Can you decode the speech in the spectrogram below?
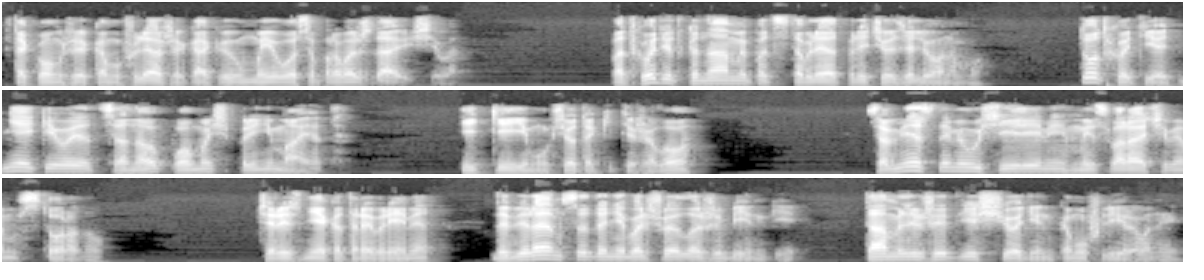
в таком же камуфляже, как и у моего сопровождающего. Подходит к нам и подставляет плечо зеленому. Тот хоть и отнекивается, но помощь принимает. Идти ему все-таки тяжело. Совместными усилиями мы сворачиваем в сторону. Через некоторое время добираемся до небольшой ложебинки. Там лежит еще один камуфлированный.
